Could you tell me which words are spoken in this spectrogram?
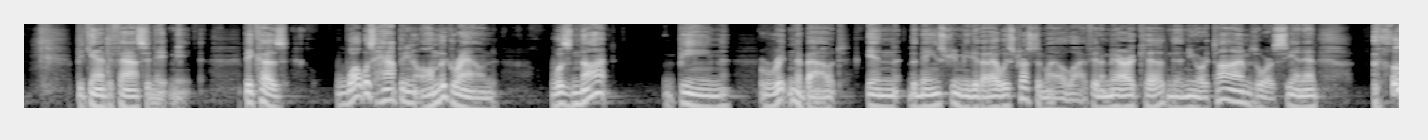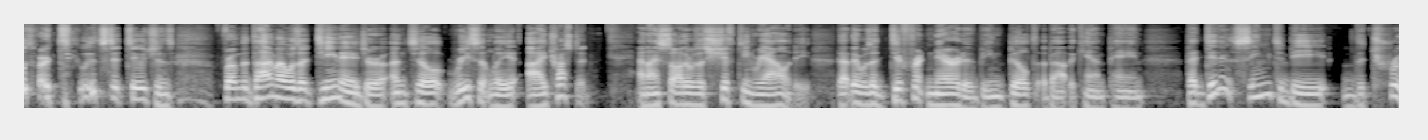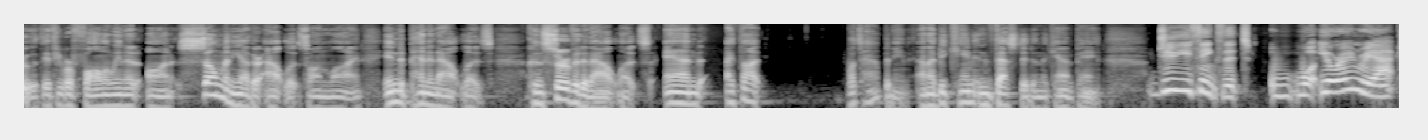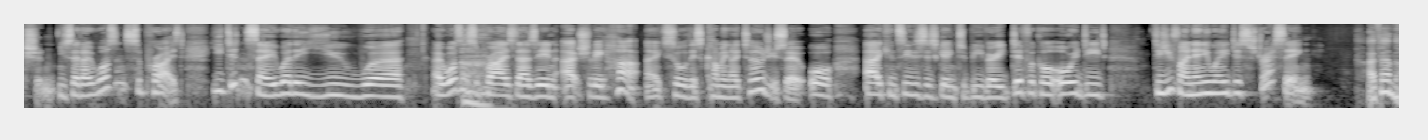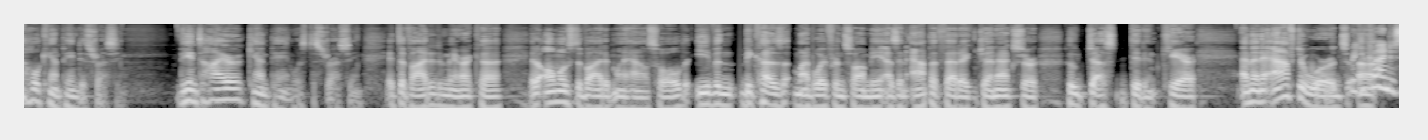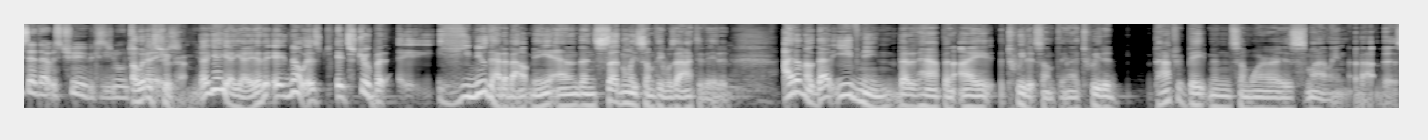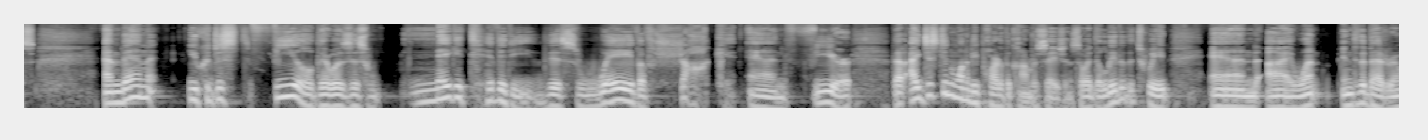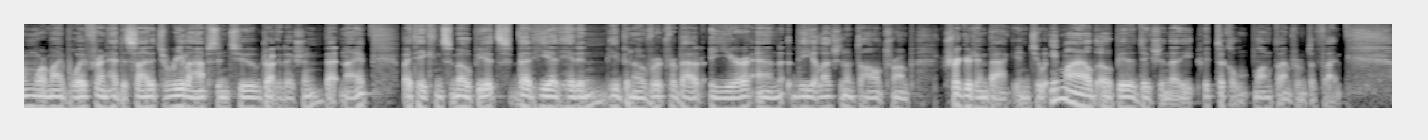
began to fascinate me because what was happening on the ground was not being written about in the mainstream media that I always trusted my whole life. In America, the New York Times or CNN, those are two institutions from the time I was a teenager until recently I trusted. And I saw there was a shifting reality, that there was a different narrative being built about the campaign that didn't seem to be the truth if you were following it on so many other outlets online, independent outlets, conservative outlets. And I thought, what's happening? And I became invested in the campaign. Do you think that what your own reaction? You said I wasn't surprised. You didn't say whether you were. I wasn't surprised, as in actually, huh? I saw this coming. I told you so. Or I can see this is going to be very difficult. Or indeed, did you find any way distressing? I found the whole campaign distressing. The entire campaign was distressing. It divided America. It almost divided my household, even because my boyfriend saw me as an apathetic Gen Xer who just didn't care. And then afterwards, But you uh, kind of said that was true because you didn't want to Oh, it is true. Yeah, yeah, yeah. yeah. It- it- no, it's it's true. But uh, he knew that about me, and then suddenly something was activated. I don't know. That evening that it happened, I tweeted something. I tweeted, "Patrick Bateman somewhere is smiling about this," and then you could just feel there was this negativity, this wave of shock and fear that I just didn't want to be part of the conversation. So I deleted the tweet and I went into the bedroom where my boyfriend had decided to relapse into drug addiction that night by taking some opiates that he had hidden. He'd been over it for about a year, and the election of Donald Trump triggered him back into a mild opiate addiction that he, it took a long time for him to fight.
